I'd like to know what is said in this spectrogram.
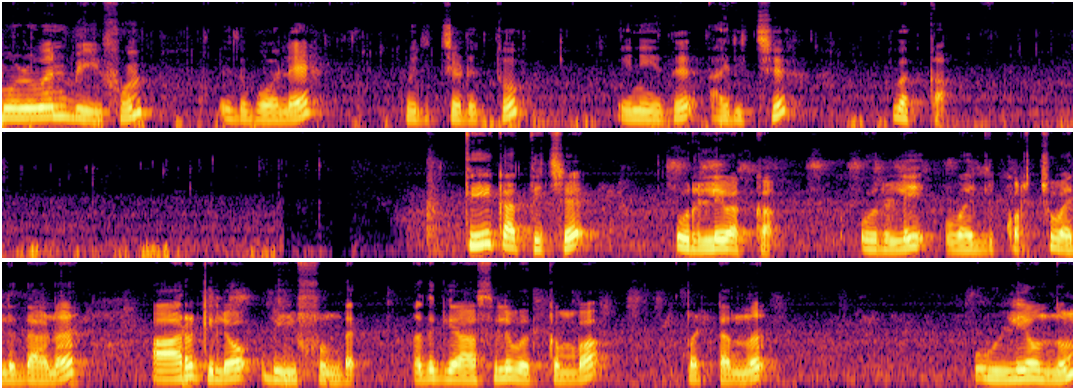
മുഴുവൻ ബീഫും ഇതുപോലെ പൊരിച്ചെടുത്തു. ഇനി ഇത് അരിച്ച് വെക്കാം. തീ കത്തിച്ച് ഉരുളി വെക്കാം. ഉരുളി വലി കുറച്ച് വലുതാണ്. ആറ് കിലോ ബീഫുണ്ട്. അത് ഗ്യാസിൽ വെക്കുമ്പോൾ പെട്ടെന്ന് ഉള്ളിയൊന്നും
